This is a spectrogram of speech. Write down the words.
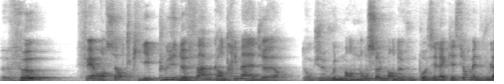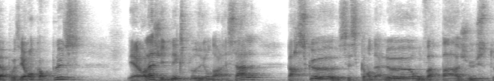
veut faire en sorte qu'il y ait plus de femmes qu'entry managers. Donc je vous demande non seulement de vous poser la question, mais de vous la poser encore plus. Et alors là, j'ai une explosion dans la salle parce que c'est scandaleux, on ne va pas juste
